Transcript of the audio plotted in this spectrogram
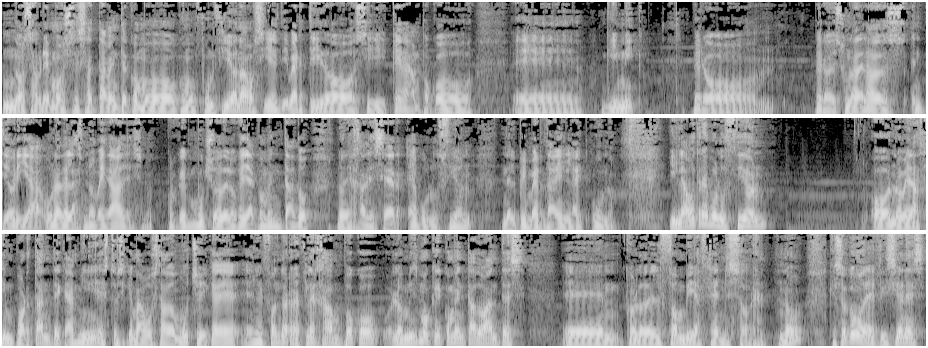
no sabremos exactamente cómo, cómo funciona, o si es divertido, o si queda un poco eh, gimmick, pero, pero es una de las, en teoría, una de las novedades, ¿no? Porque mucho de lo que ya he comentado no deja de ser evolución del primer Dying Light 1. Y la otra evolución, o novedad importante, que a mí esto sí que me ha gustado mucho y que en el fondo refleja un poco lo mismo que he comentado antes eh, con lo del zombie ascensor, ¿no? Que son como decisiones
